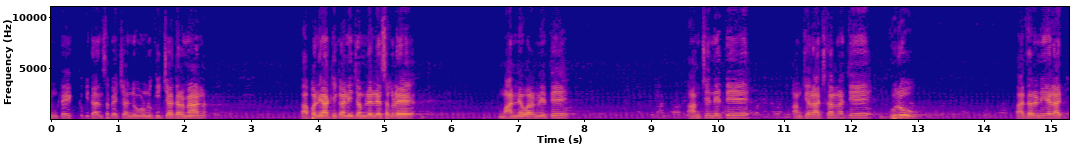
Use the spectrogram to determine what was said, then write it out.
रामटेक विधानसभेच्या निवडणुकीच्या दरम्यान आपण या ठिकाणी जमलेले सगळे मान्यवर नेते आमचे नेते आमचे राजकारणाचे गुरु आदरणीय राज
